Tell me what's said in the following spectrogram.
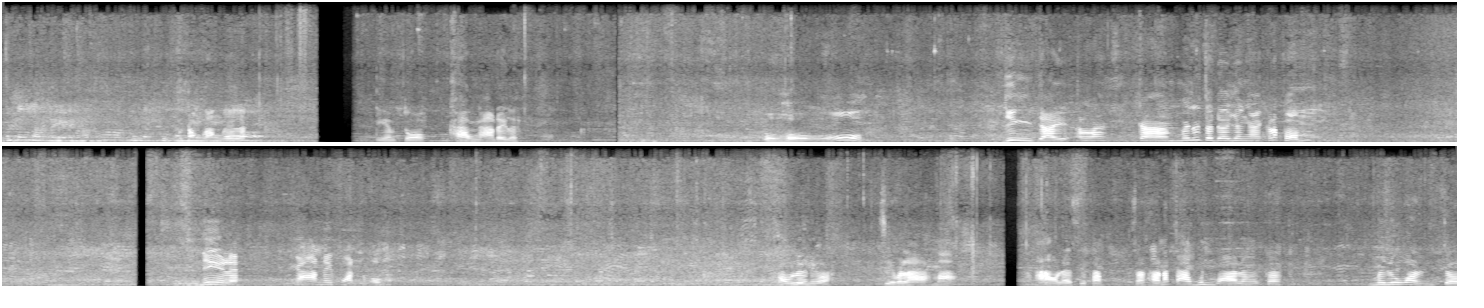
ไม่ต้องลังเลยแล้วเตรียมตัวเข้างานได้เลย โอ้โห ยิ่งใหญ่อลังการไม่รู้จะเดินยังไงครับผม นี่แหละ งานในฝันผม เข้าเรื่องนี้ก่อนเสียเวลามาก เอาแล้วสิครับ สถานการณ์วุ่นวายแล้วก็ ไม่รู้ว่าเจอ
